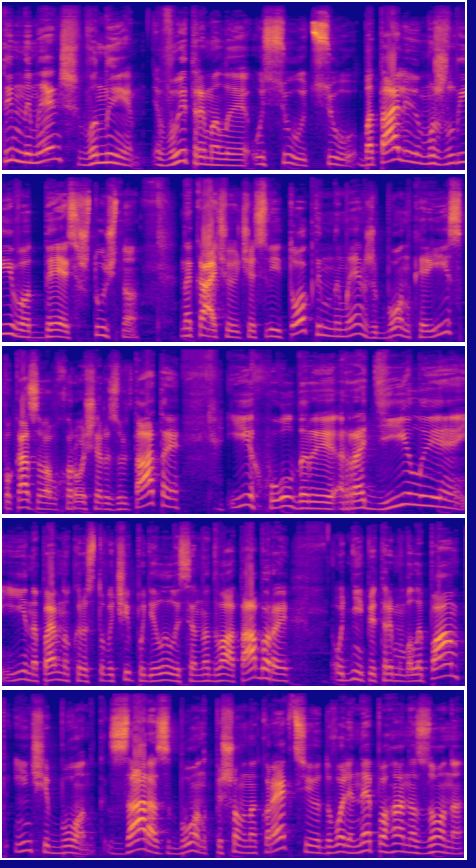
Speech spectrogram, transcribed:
Тим не менш, вони витримали усю цю баталію, можливо, десь штучно накачуючи свій ток. Тим не менш, Бонк ріс, показував хороші результати, і холдери раділи, і, напевно, користувачі поділилися на два табори. Одні підтримували памп, інші бонк. Зараз бонк пішов на корекцію. Доволі непогана зона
